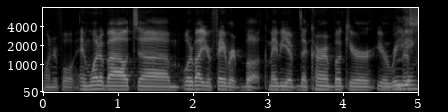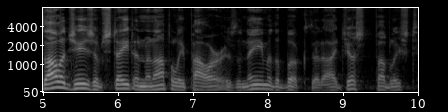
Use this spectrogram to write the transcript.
Wonderful. And what about um, what about your favorite book? Maybe the current book you're you're reading. Mythologies of State and Monopoly Power is the name of the book that I just published.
